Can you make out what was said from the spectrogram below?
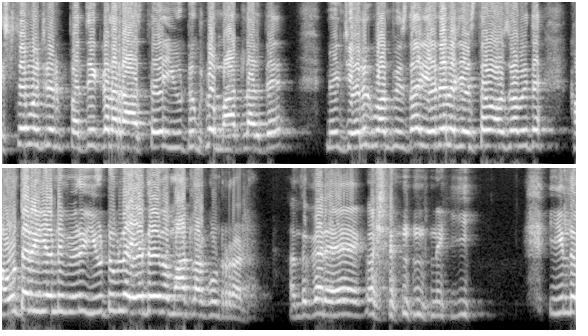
ఇష్టం వచ్చినట్టు పత్రికలు రాస్తే యూట్యూబ్లో మాట్లాడితే మేము జైలుకు పంపిస్తాం ఏదైనా చేస్తాం అవసరమైతే కౌంటర్ ఇవ్వండి మీరు యూట్యూబ్లో ఏదేదో మాట్లాడుకుంటున్నారట. అందుకనే క్వశ్చన్ వీళ్ళు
